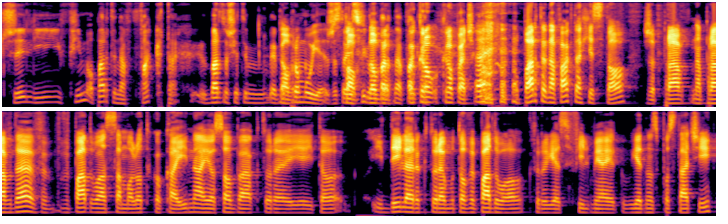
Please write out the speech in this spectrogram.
Czyli film oparty na faktach. Bardzo się tym jakby dobra. promuje, że Stop, to jest film dobra. oparty na faktach. Kro, kropeczka. oparte na faktach jest to, że pra- naprawdę wypadła z samolotu kokaina i osoba, której jej to i dealer, któremu to wypadło, który jest w filmie jedną z postaci,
